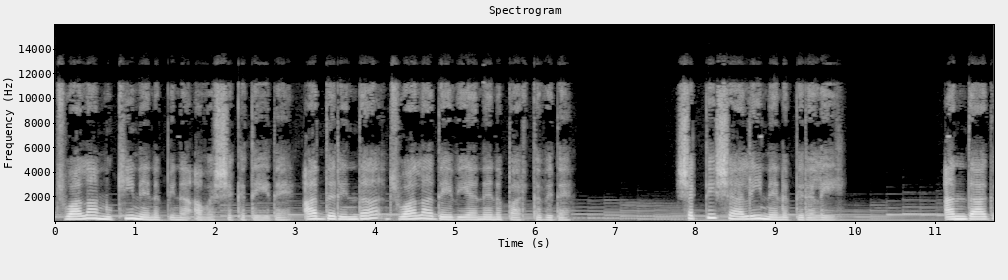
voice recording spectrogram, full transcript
ಜ್ವಾಲಾಮುಖಿ ನೆನಪಿನ ಅವಶ್ಯಕತೆ ಇದೆ. ಆದ್ದರಿಂದ ಜ್ವಾಲಾದೇವಿಯ ನೆನಪಾರ್ಥವಿದೆ. ಶಕ್ತಿಶಾಲಿ ನೆನಪಿರಲಿ. ಅಂದಾಗ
